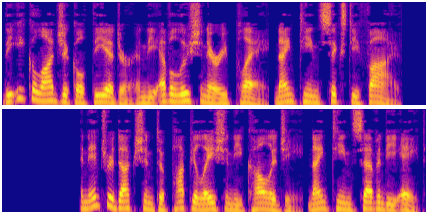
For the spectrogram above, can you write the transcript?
The Ecological Theatre and the Evolutionary Play 1965 an Introduction to Population Ecology 1978.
